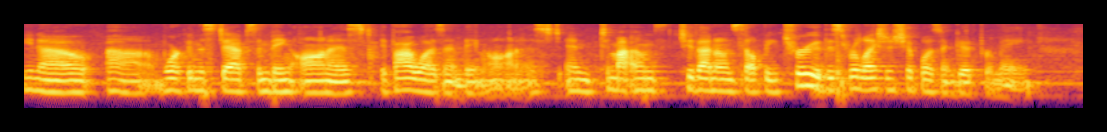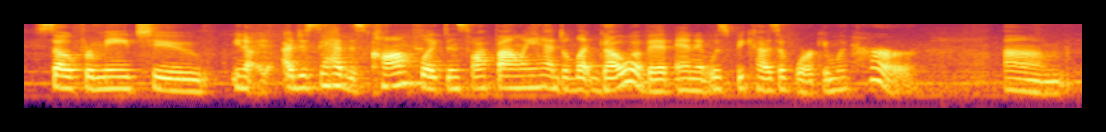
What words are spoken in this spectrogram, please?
you know, um, working the steps and being honest if I wasn't being honest. And to my own, to that own self be true, this relationship wasn't good for me. So for me to, you know, I just had this conflict, and so I finally had to let go of it, and it was because of working with her. Um,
